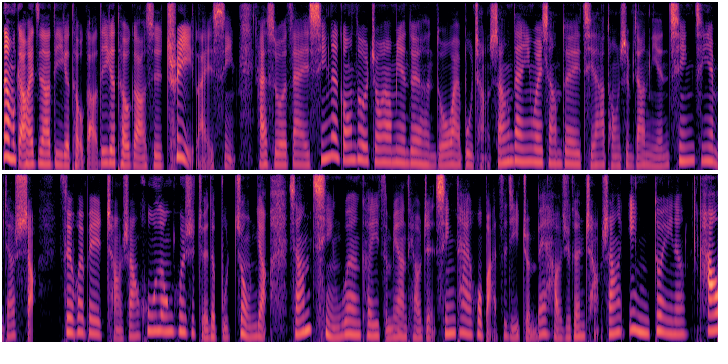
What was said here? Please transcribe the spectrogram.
那我们赶快进到第一个投稿。第一个投稿是 Tree 来信，他说在。新的工作中要面对很多外部厂商，但因为相对其他同事比较年轻，经验比较少，所以会被厂商糊弄，或是觉得不重要。想请问可以怎么样调整心态，或把自己准备好去跟厂商应对呢？好，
